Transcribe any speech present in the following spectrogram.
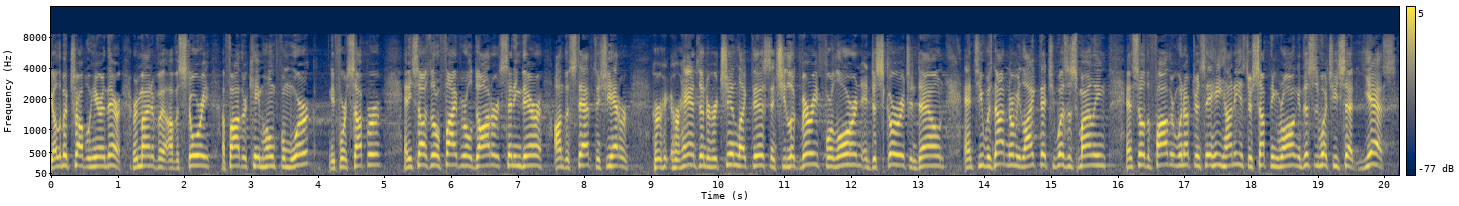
Got a little bit of trouble here and there. Reminded of a, of a story. A father came home from work before supper, and he saw his little five year old daughter sitting there on the steps, and she had her, her, her hands under her chin like this, and she looked very forlorn and discouraged and down, and she was not normally like that. She wasn't smiling. And so the father went up to her and said, Hey, honey, is there something wrong? And this is what she said Yes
